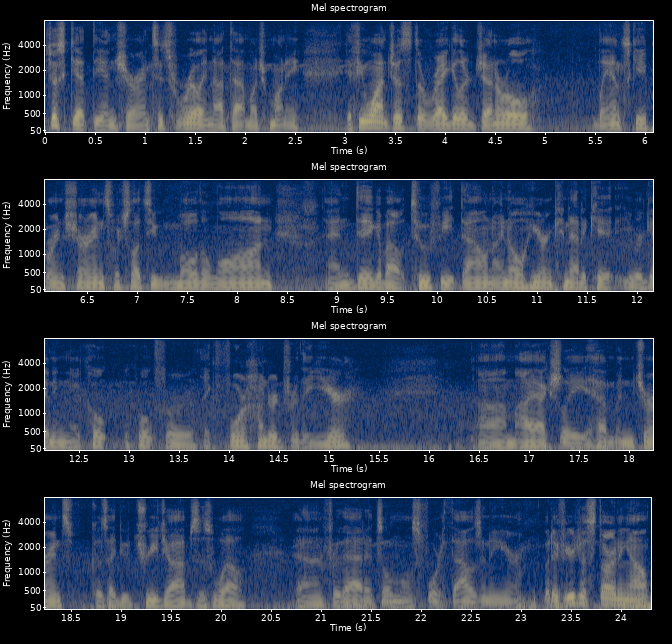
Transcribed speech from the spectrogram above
just get the insurance. It's really not that much money. If you want just the regular general landscaper insurance, which lets you mow the lawn and dig about two feet down. I know here in Connecticut you were getting a quote, a quote for like 400 for the year. Um, I actually have insurance because I do tree jobs as well, and for that it's almost 4,000 a year. But if you're just starting out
